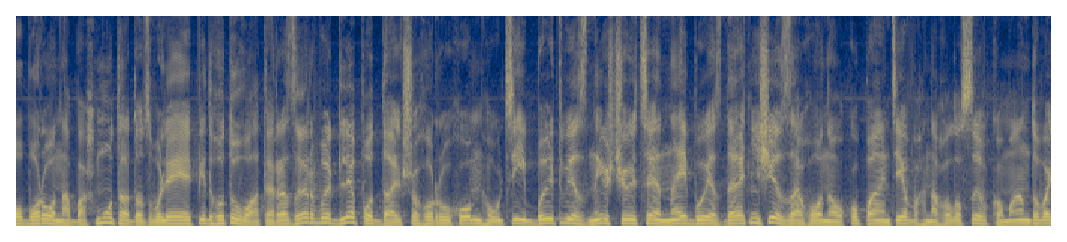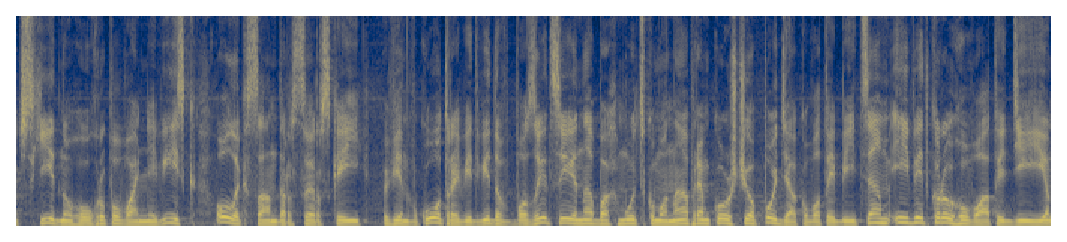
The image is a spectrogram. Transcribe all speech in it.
Оборона Бахмута дозволяє підготувати резерви для подальшого руху. У цій битві знищуються найбоєздатніші загони окупантів, наголосив командувач східного угрупування військ Олександр Сирський. Він вкотре відвідав позиції на Бахмутському напрямку, щоб подякувати бійцям і відкоригувати дії.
